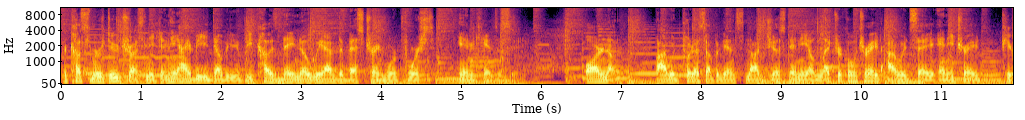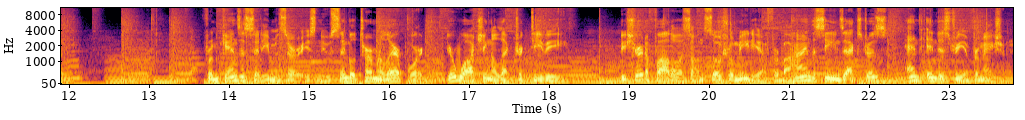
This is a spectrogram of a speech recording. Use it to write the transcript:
The customers do trust NECA and the IBEW because they know we have the best trained workforce in Kansas City, bar none. I would put us up against not just any electrical trade, I would say any trade, period. From Kansas City, Missouri's new single terminal airport, you're watching Electric TV. Be sure to follow us on social media for behind the scenes extras and industry information.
